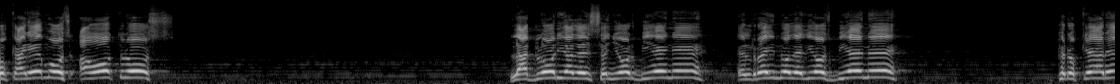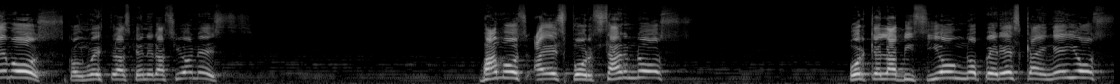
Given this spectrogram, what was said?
Tocaremos a otros. La gloria del Señor viene, el reino de Dios viene, Pero ¿qué haremos con nuestras generaciones? Vamos a esforzarnos porque la visión no perezca en ellos.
